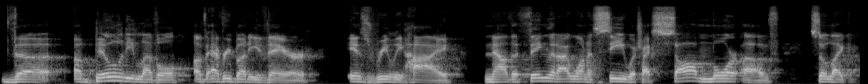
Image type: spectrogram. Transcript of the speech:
the ability level of everybody there is really high. Now, the thing that I want to see, which I saw more of, so like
